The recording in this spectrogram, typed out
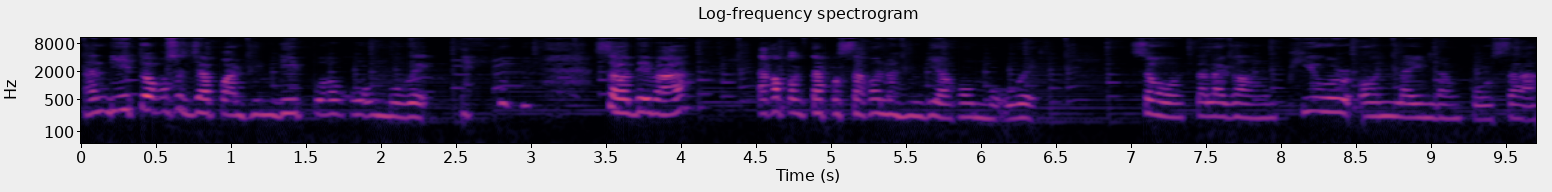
Nandito ako sa Japan, hindi po ako umuwi. So, di ba? Nakapagtapos ako nang hindi ako umuwi. So, talagang pure online lang po sa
